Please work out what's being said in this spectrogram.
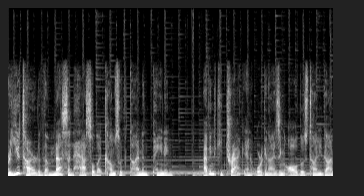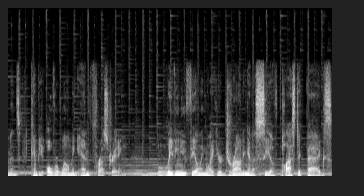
Are you tired of the mess and hassle that comes with diamond painting? Having to keep track and organizing all those tiny diamonds can be overwhelming and frustrating, leaving you feeling like you're drowning in a sea of plastic bags.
